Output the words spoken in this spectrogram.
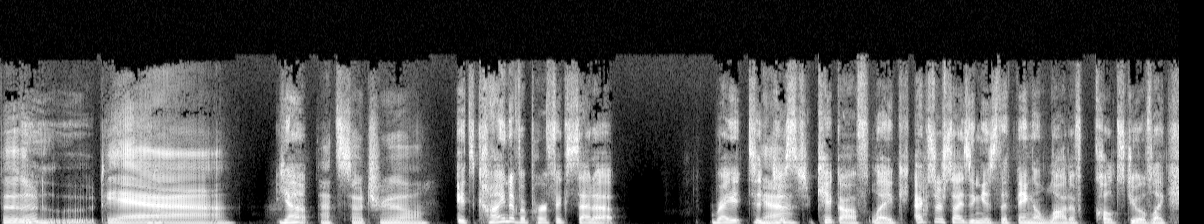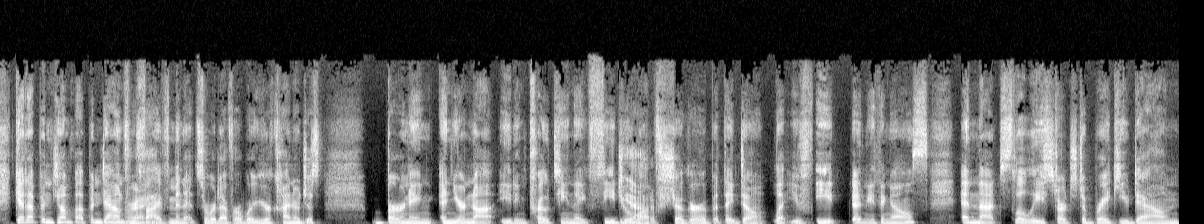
food. food. Yeah. Yeah. That's so true. It's kind of a perfect setup, right? To Yeah. just kick off. Like exercising is the thing a lot of cults do of like get up and jump up and down for Right. five minutes or whatever, where you're kind of just burning and you're not eating protein. They feed you a lot of sugar, but they don't let you eat anything else. And that slowly starts to break you down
